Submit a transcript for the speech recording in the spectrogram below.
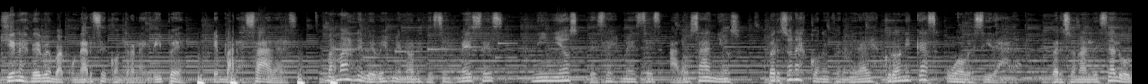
¿Quiénes deben vacunarse contra la gripe? Embarazadas, mamás de bebés menores de 6 meses, niños de 6 meses a 2 años, personas con enfermedades crónicas u obesidad, personal de salud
